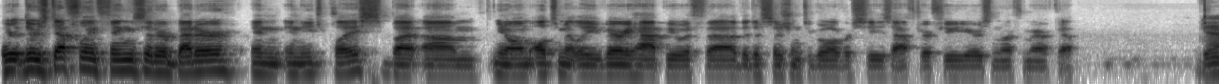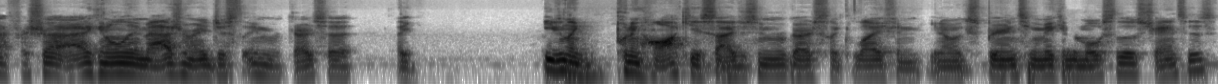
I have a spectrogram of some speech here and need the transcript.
there, there's definitely things that are better in, in each place, but um, you know I'm ultimately very happy with uh, the decision to go overseas after a few years in North America. Yeah, for sure. I can only imagine, right? Just in regards to like even like putting hockey aside, just in regards to like life and you know experiencing, making the most of those chances.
